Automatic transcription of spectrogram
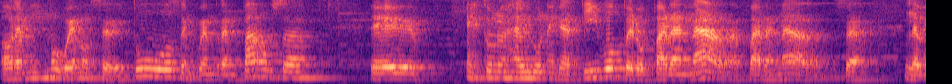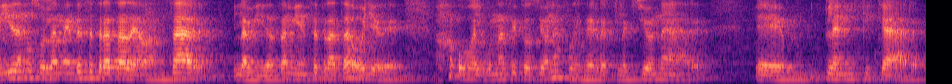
Ahora mismo, bueno, se detuvo, se encuentra en pausa. Eh, esto no es algo negativo, pero para nada, para nada. O sea, la vida no solamente se trata de avanzar, la vida también se trata, oye, de, o algunas situaciones, pues de reflexionar, eh, planificar,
